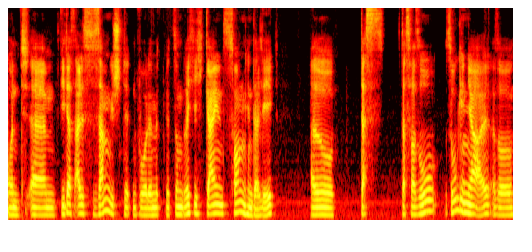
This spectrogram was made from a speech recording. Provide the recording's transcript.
Und ähm, wie das alles zusammengeschnitten wurde, mit, mit so einem richtig geilen Song hinterlegt. Also, das, das war so, so genial. Also,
